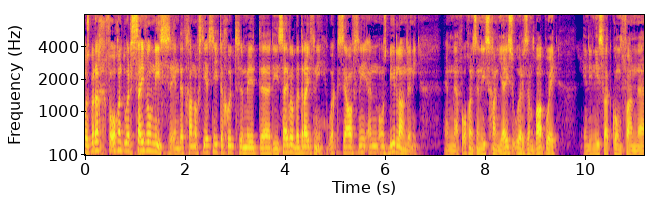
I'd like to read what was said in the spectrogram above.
Ons berig vanoggend oor suiwelnuus en dit gaan nog steeds nie te goed met uh, die suiwelbedryf nie, ook selfs nie in ons buurlande nie. En uh, volgens die nuus gaan juis oor Zimbabwe en die nuus wat kom van uh,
